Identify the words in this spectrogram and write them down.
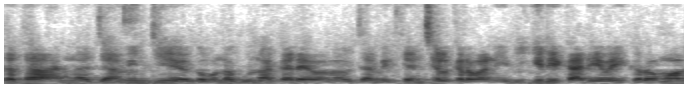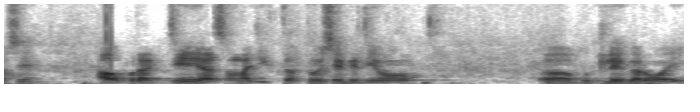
તથા એમના જામીન જે અગાઉના ગુના કર્યા જામીન કેન્સલ કરવાની વગેરે કાર્યવાહી કરવામાં આવશે. આ ઉપરાંત જે અસામાજિક તત્વો છે કે જેઓ બુટલેગર હોય,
